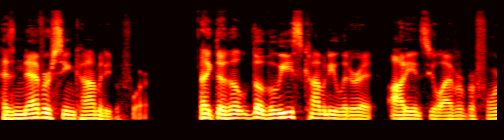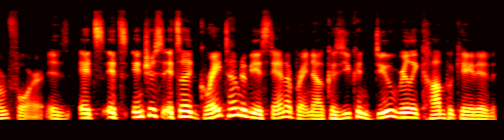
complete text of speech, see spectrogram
has never seen comedy before. like the, the the least comedy literate audience you'll ever perform for is it's it's interest it's a great time to be a stand up right now because you can do really complicated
